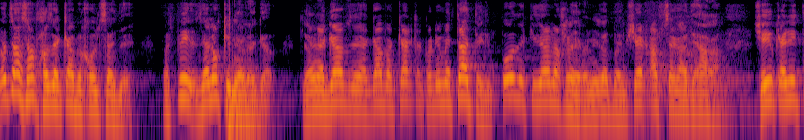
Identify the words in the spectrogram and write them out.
לא צריך לעשות חזקה בכל שדה. מספיק, זה לא קניין אגב. קניין אגב זה אגב הקרקע קונים מטלטל, פה זה קניין אחר, אני רואה בהמשך אף שרה דהרה. שאם קנית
